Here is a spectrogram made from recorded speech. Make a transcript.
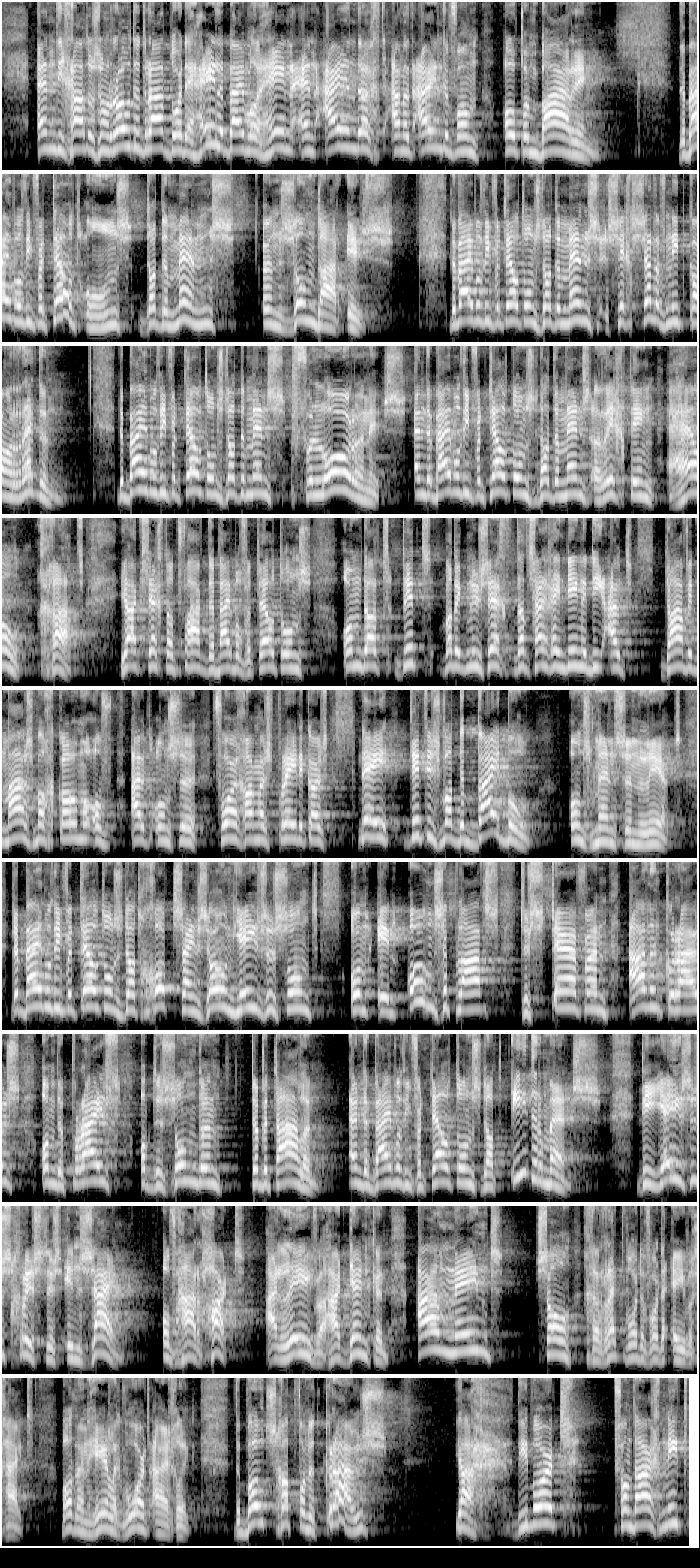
En die gaat als een rode draad door de hele Bijbel heen en eindigt aan het einde van Openbaring. De Bijbel die vertelt ons dat de mens een zondaar is. De Bijbel die vertelt ons dat de mens zichzelf niet kan redden. De Bijbel die vertelt ons dat de mens verloren is. En de Bijbel die vertelt ons dat de mens richting hel gaat. Ja, ik zeg dat vaak, de Bijbel vertelt ons, omdat dit wat ik nu zeg, dat zijn geen dingen die uit David Maasbach komen of uit onze voorgangers, predikers. Nee, dit is wat de Bijbel ons mensen leert. De Bijbel die vertelt ons dat God zijn zoon Jezus zond om in onze plaats te sterven aan een kruis om de prijs op de zonden te betalen. En de Bijbel die vertelt ons dat ieder mens die Jezus Christus in zijn of haar hart, haar leven, haar denken aanneemt, zal gered worden voor de eeuwigheid. Wat een heerlijk woord eigenlijk. De boodschap van het kruis, ja, die wordt vandaag niet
